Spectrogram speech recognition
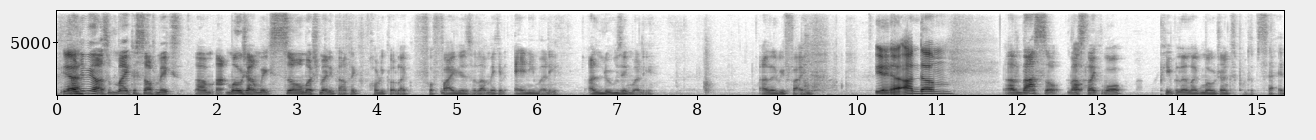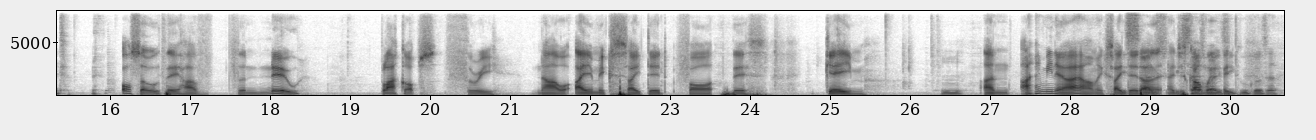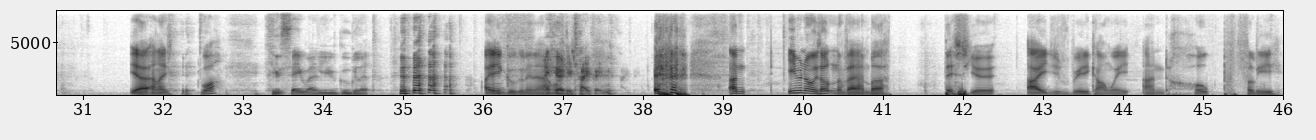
Yeah, to be honest, Microsoft makes um uh, Mojang makes so much money that they could probably go like for five years without making any money and losing money, and they'll be fine. yeah, and um, And that's that's like what people in like Mojang support have said. also they have the new Black Ops Three. Now I am excited for this game, Hmm. and I mean it. I am excited. says- I, I just can't wait. He googles it. Yeah, and I what? You say while you Google it. I ain't googling it. I I'm heard you typing. and even though it's out in November this year, I just really can't wait. And hopefully,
